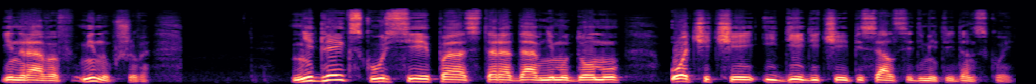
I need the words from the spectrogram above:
и нравов минувшего, не для экскурсии по стародавнему дому отчичей и дедичей писался Дмитрий Донской.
